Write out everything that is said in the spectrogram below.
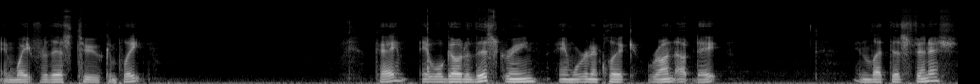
And wait for this to complete. Okay, it will go to this screen and we're going to click Run Update and let this finish.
